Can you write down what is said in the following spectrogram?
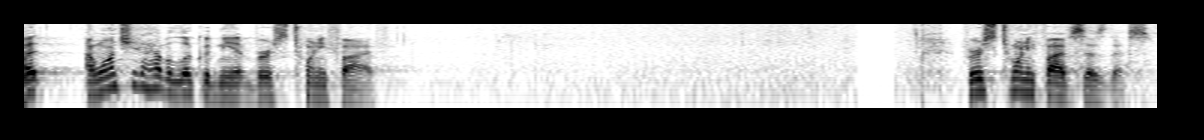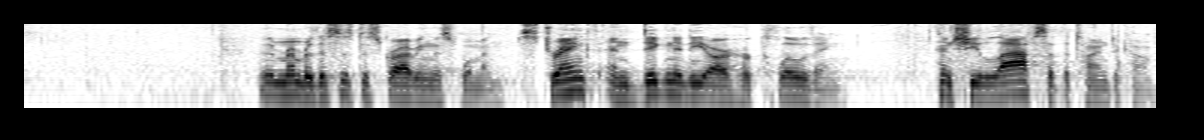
But I want you to have a look with me at verse 25. Verse 25 says this. Remember, this is describing this woman. Strength and dignity are her clothing, and she laughs at the time to come.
